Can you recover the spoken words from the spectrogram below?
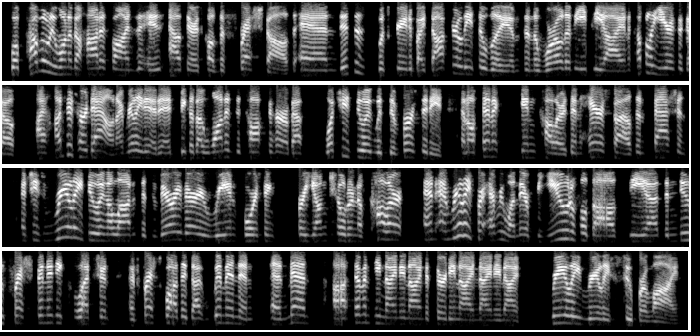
Well, probably one of the hottest lines is, out there is called the Fresh Dolls, and this is was created by Dr. Lisa Williams in the world of EPI. And a couple of years ago, I hunted her down. I really did it because I wanted to talk to her about what she's doing with diversity and authentic skin colors and hairstyles and fashion. And she's really doing a lot that's very, very reinforcing for young children of color and, and really for everyone. They're beautiful dolls. The uh, the new Freshfinity collection and Fresh Squad, they've got women and, and men, uh, seventeen ninety nine to thirty nine ninety nine. Really, really super line.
